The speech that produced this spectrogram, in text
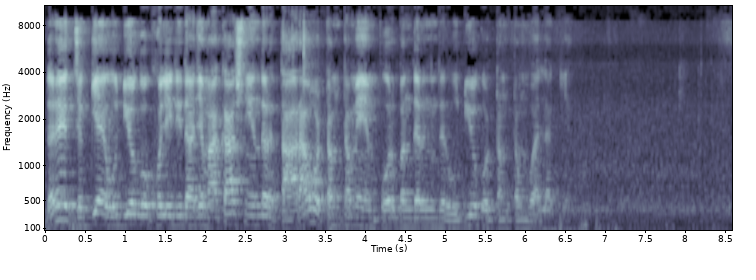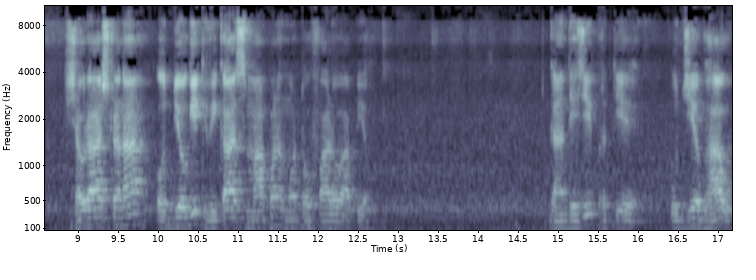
દરેક જગ્યાએ ઉદ્યોગો ખોલી દીધા, જેમ આકાશની અંદર તારાઓ ટમટમે, એમ પોરબંદરની અંદર ઉદ્યોગો ટમટમવા લાગ્યા. સૌરાષ્ટ્રના ઔદ્યોગિક વિકાસમાં પણ મોટો ફાળો આપ્યો. ગાંધીજી પ્રત્યે પૂજ્ય ભાવ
